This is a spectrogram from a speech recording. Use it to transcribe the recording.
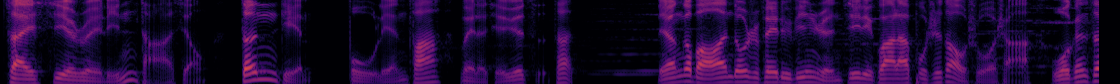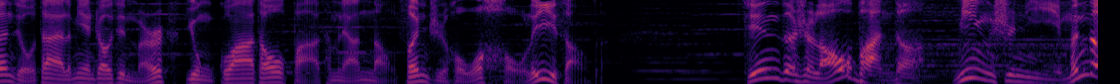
在谢瑞麟打响，单点不连发，为了节约子弹。两个保安都是菲律宾人，叽里呱啦不知道说啥。我跟三九戴了面罩进门，用刮刀把他们俩攮翻之后，我吼了一嗓子：“金子是老板的，命是你们的。”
